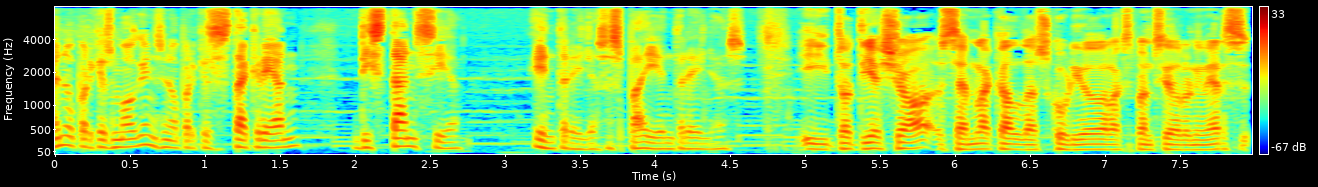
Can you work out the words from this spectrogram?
eh? no perquè es moguin, sinó perquè s'està creant distància entre elles, espai entre elles. I tot i això, sembla que el descobridor de l'expansió de l'univers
